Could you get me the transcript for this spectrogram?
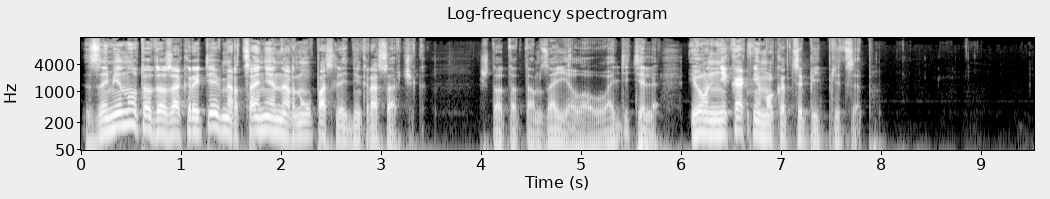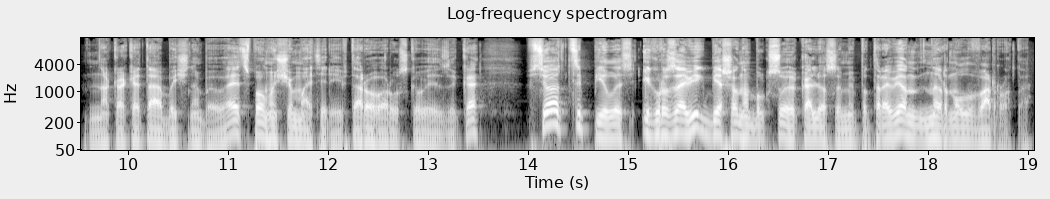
За минуту до закрытия в мерцание нырнул последний красавчик. Что-то там заело у водителя, и он никак не мог отцепить прицеп. Но, как это обычно бывает, с помощью матери и второго русского языка все отцепилось, и грузовик, бешено буксуя колесами по траве, нырнул в ворота.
